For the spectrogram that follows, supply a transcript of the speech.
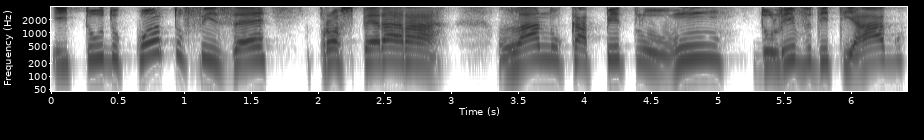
e tudo quanto fizer prosperará. Lá no capítulo 1 do livro de Tiago,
